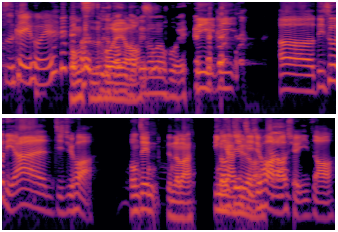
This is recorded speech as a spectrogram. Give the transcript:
指可以挥，同时 挥哦，慢慢挥。你你呃，迪叔你按几句话，中间点了吗？定中？间几句话，然后选一招，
